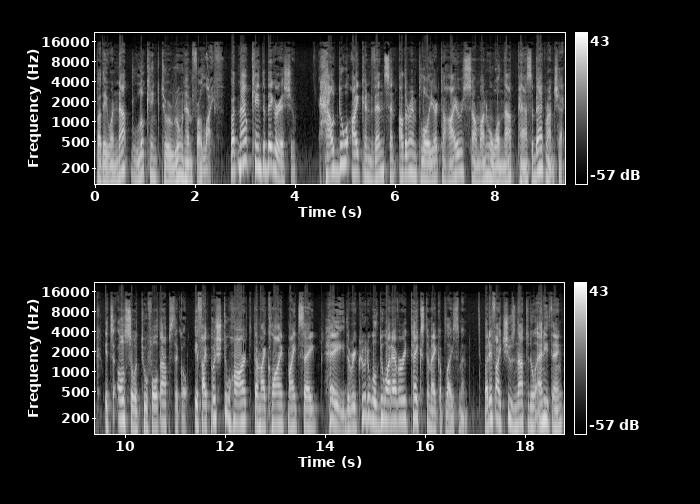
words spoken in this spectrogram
but they were not looking to ruin him for life. But now came the bigger issue. How do I convince another employer to hire someone who will not pass a background check? It's also a twofold obstacle. If I push too hard, then my client might say, hey, the recruiter will do whatever it takes to make a placement. But if I choose not to do anything,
